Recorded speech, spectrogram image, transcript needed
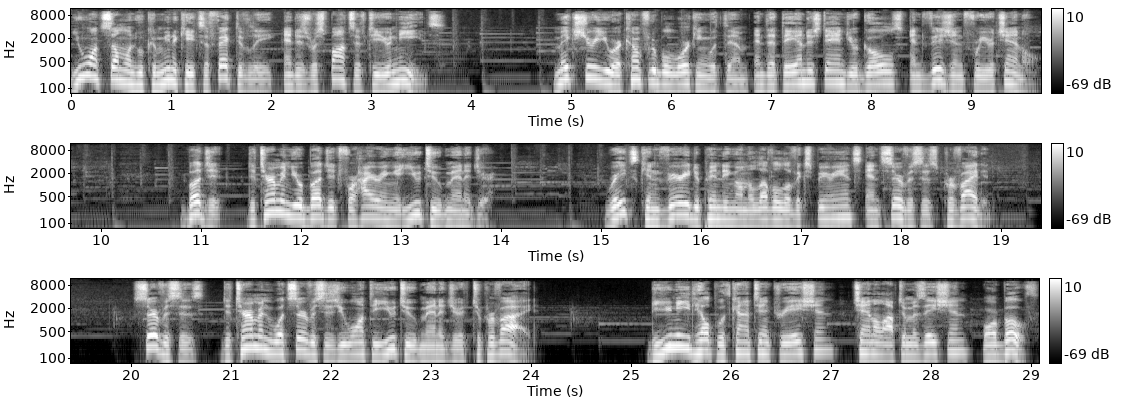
You want someone who communicates effectively and is responsive to your needs. Make sure you are comfortable working with them and that they understand your goals and vision for your channel. Budget. Determine your budget for hiring a YouTube manager. Rates can vary depending on the level of experience and services provided. Services. Determine what services you want the YouTube manager to provide. Do you need help with content creation, channel optimization, or both?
